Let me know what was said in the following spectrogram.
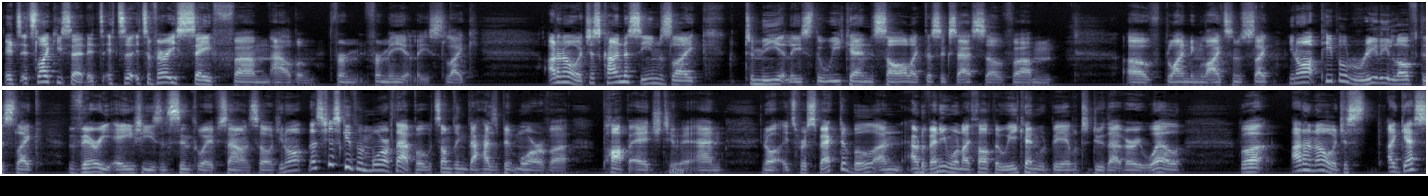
it's it's like you said, it's it's a it's a very safe um, album for for me at least. Like, I don't know, it just kind of seems like to me at least, the Weeknd saw like the success of um of Blinding Lights and was like, you know what, people really love this like very 80s and synthwave sound. So, you know what, let's just give them more of that, but with something that has a bit more of a pop edge to it. And, you know, it's respectable. And out of anyone, I thought The Weeknd would be able to do that very well. But I don't know, just, I guess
